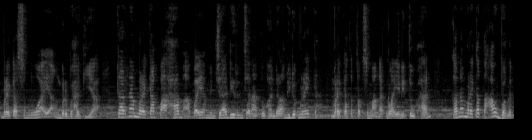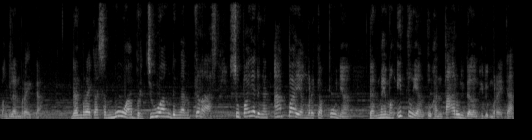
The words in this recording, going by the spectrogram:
Mereka semua yang berbahagia karena mereka paham apa yang menjadi rencana Tuhan dalam hidup mereka. Mereka tetap semangat melayani Tuhan karena mereka tahu banget panggilan mereka. Dan mereka semua berjuang dengan keras supaya dengan apa yang mereka punya dan memang itu yang Tuhan taruh di dalam hidup mereka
